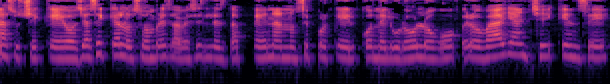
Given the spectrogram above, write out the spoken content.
a sus chequeos. Ya sé que a los hombres a veces les da pena, no sé por qué ir con el urólogo, pero vayan, chequense.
